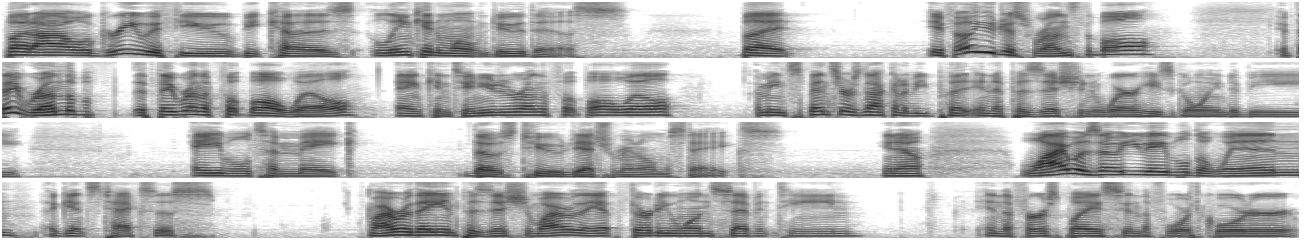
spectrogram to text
but I'll agree with you because Lincoln won't do this. But if OU just runs the ball, if they run the if they run the football well and continue to run the football well, I mean Spencer's not going to be put in a position where he's going to be able to make those two detrimental mistakes. You know, why was OU able to win against Texas? Why were they in position? Why were they up 31-17 in the first place in the fourth quarter,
